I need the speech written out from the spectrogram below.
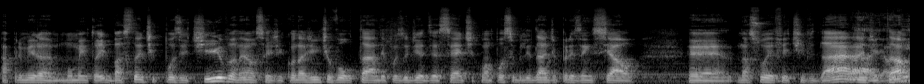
a primeira momento aí bastante positiva, né? ou seja, quando a gente voltar depois do dia 17 com a possibilidade presencial é, na sua efetividade ah, e tal,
